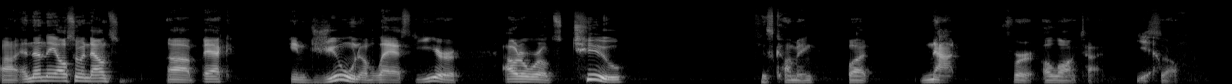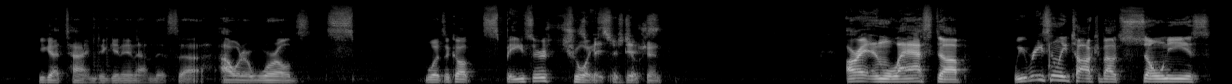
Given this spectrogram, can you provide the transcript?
Uh, and then they also announced uh, back in June of last year, Outer Worlds Two is coming, but not for a long time. Yeah. So you got time to get in on this uh, Outer Worlds. s- What's it called? Spacer's Choice Spacer's Edition. Choice. All right, and last up, we recently talked about Sony's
